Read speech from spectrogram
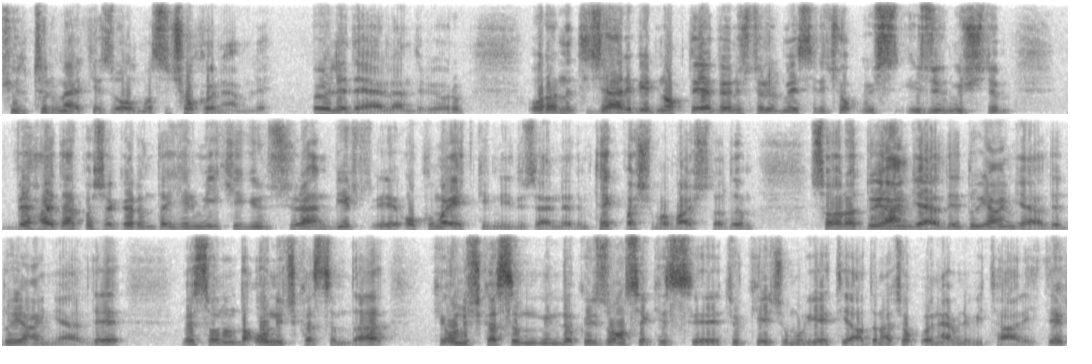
kültür merkezi olması çok önemli. Öyle değerlendiriyorum. Oranın ticari bir noktaya dönüştürülmesini çok üz- üzülmüştüm. Ve Haydarpaşa Garı'nda 22 gün süren bir e, okuma etkinliği düzenledim. Tek başıma başladım. Sonra duyan geldi, duyan geldi, duyan geldi. Ve sonunda 13 Kasım'da ki 13 Kasım 1918 e, Türkiye Cumhuriyeti adına çok önemli bir tarihtir.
